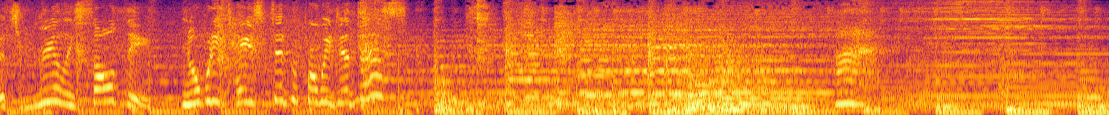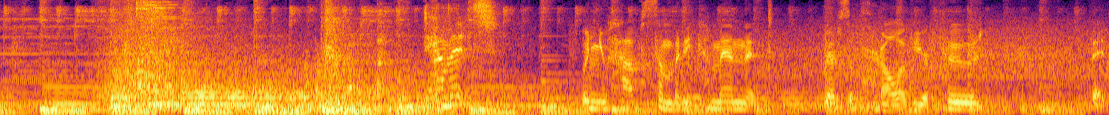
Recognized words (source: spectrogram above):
It's really salty. Nobody tasted before we did this? Damn it. When you have somebody come in that rips apart all of your food that,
